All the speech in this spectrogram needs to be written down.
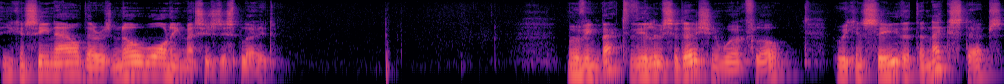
you can see now there is no warning message displayed. Moving back to the elucidation workflow, we can see that the next steps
